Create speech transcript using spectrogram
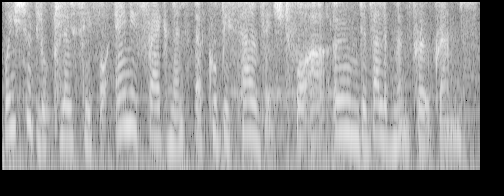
We should look closely for any fragments that could be salvaged for our own development programs.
